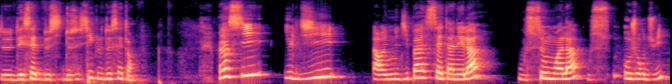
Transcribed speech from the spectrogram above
de, des sept, de, de, ce cycle de 7 ans. Maintenant, si il dit, alors il ne dit pas cette année-là, ou ce mois-là, ou aujourd'hui,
